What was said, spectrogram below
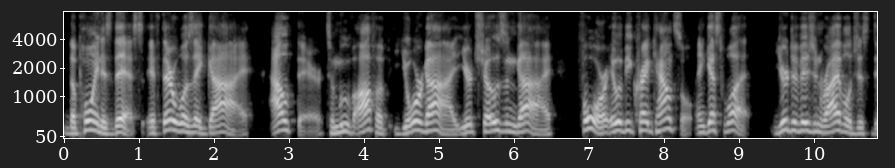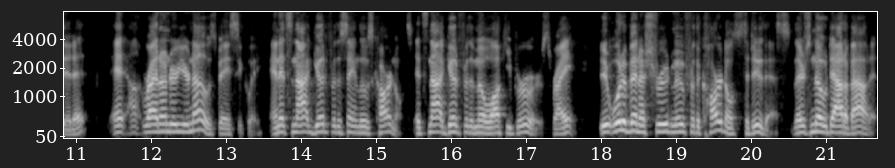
the point is this if there was a guy out there to move off of your guy, your chosen guy, for it would be Craig Counsell. And guess what? Your division rival just did it and, uh, right under your nose, basically. And it's not good for the St. Louis Cardinals. It's not good for the Milwaukee Brewers, right? It would have been a shrewd move for the Cardinals to do this. There's no doubt about it.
